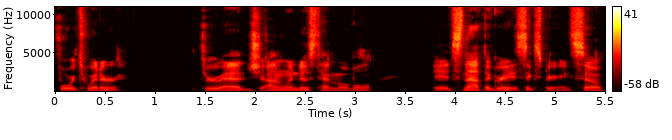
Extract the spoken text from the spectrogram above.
for Twitter through Edge on Windows 10 mobile, it's not the greatest experience. So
